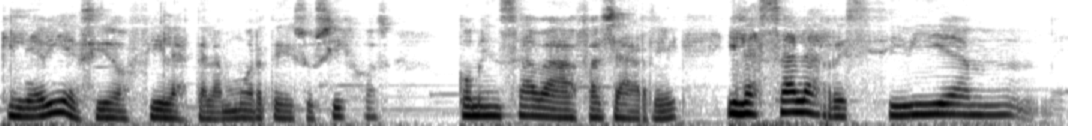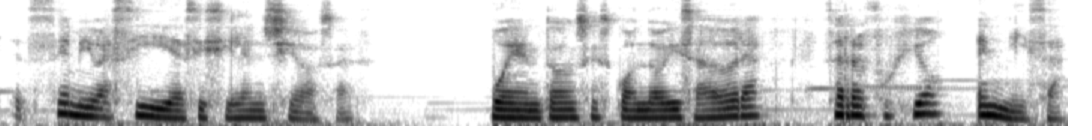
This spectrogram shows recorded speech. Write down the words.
que le había sido fiel hasta la muerte de sus hijos, comenzaba a fallarle y las salas recibían semivacías y silenciosas. Fue entonces cuando Isadora se refugió en Niza,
